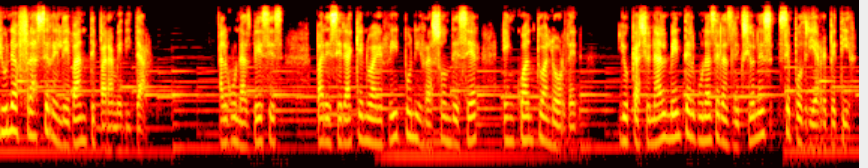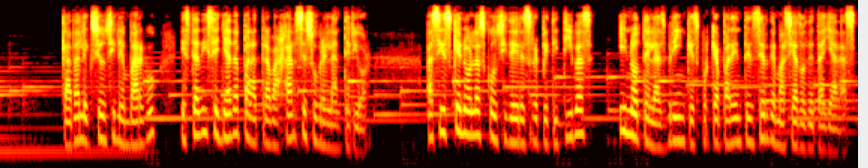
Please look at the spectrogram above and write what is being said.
y una frase relevante para meditar. Algunas veces parecerá que no hay ritmo ni razón de ser en cuanto al orden, y ocasionalmente algunas de las lecciones se podría repetir. Cada lección, sin embargo, está diseñada para trabajarse sobre la anterior. Así es que no las consideres repetitivas y no te las brinques porque aparenten ser demasiado detalladas.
